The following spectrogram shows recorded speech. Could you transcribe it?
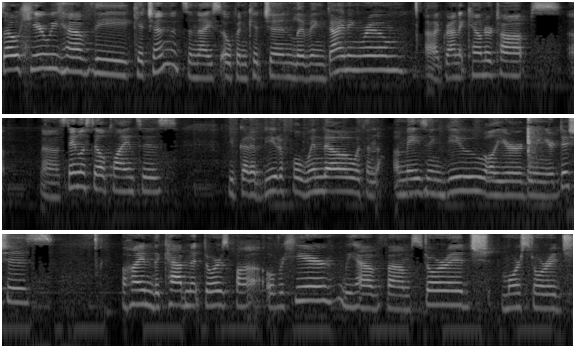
So here we have the kitchen. It's a nice open kitchen, living dining room, uh, granite countertops, uh, uh, stainless steel appliances. You've got a beautiful window with an amazing view while you're doing your dishes. Behind the cabinet doors over here, we have um, storage, more storage,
